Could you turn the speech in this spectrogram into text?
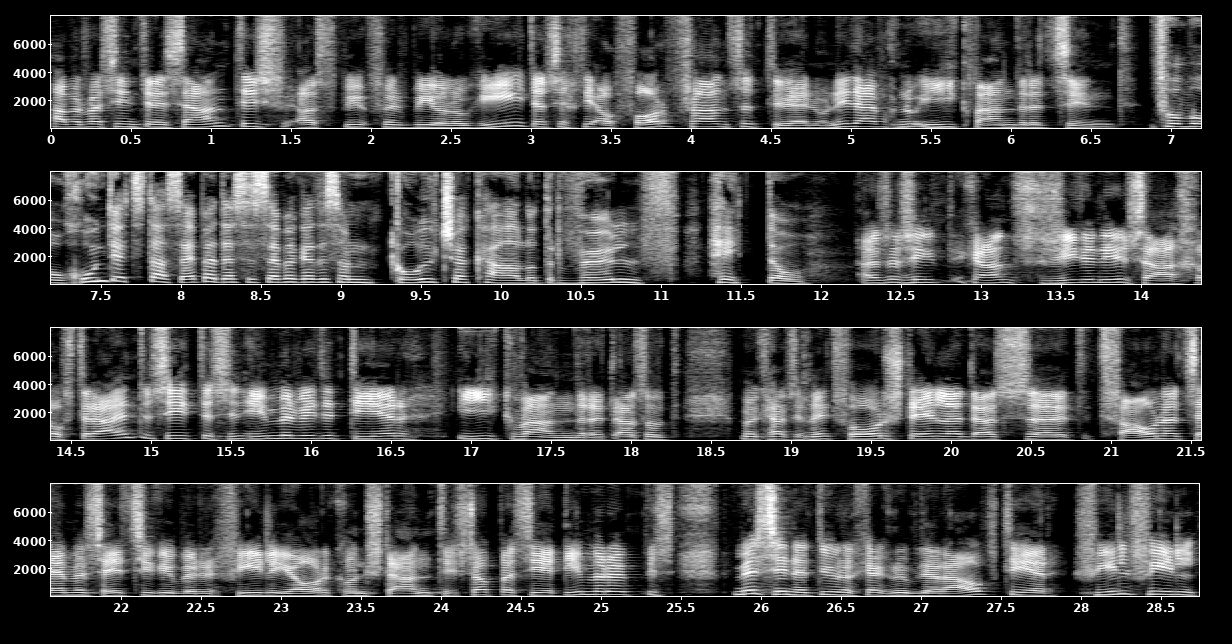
Aber was interessant ist für Biologie, dass sich die auch fortpflanzen tun und nicht einfach nur eingewandert sind. Von wo kommt jetzt das, eben, dass es eben gerade so ein Goldschakal oder Wölf hat? Also sind ganz verschiedene Sachen. Auf der einen Seite sind immer wieder Tiere eingewandert. Also man kann sich nicht vorstellen, dass äh, die Faunazusammensetzung über viele Jahre konstant ist. Da passiert immer etwas. Wir sind natürlich gegenüber den Raubtieren viel, viel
